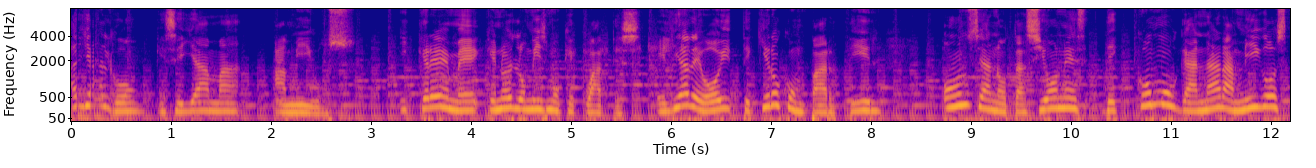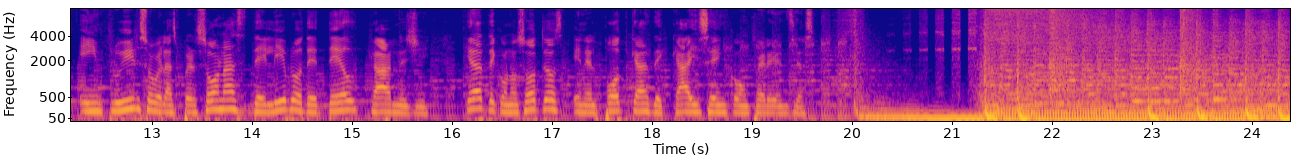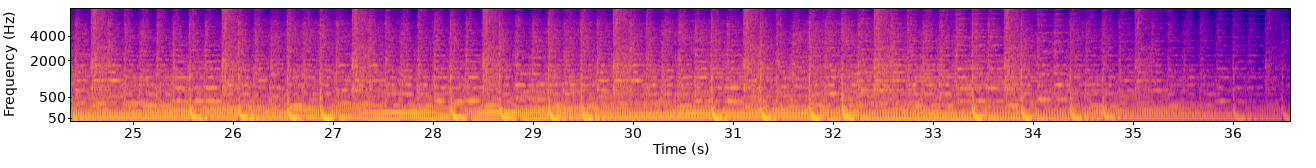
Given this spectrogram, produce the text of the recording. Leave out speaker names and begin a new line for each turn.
Hay algo que se llama amigos. Y créeme que no es lo mismo que cuates. El día de hoy te quiero compartir 11 anotaciones de cómo ganar amigos e influir sobre las personas del libro de Dale Carnegie. Quédate con nosotros en el podcast de Kaizen Conferencias.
